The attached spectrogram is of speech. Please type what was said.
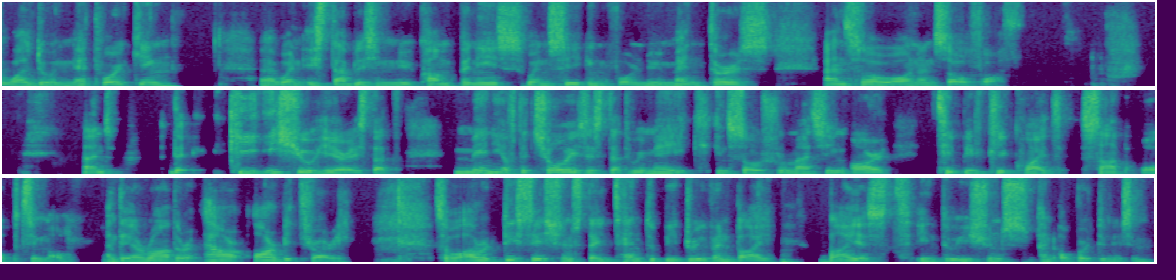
while doing networking, uh, when establishing new companies, when seeking for new mentors, and so on and so forth. And the key issue here is that many of the choices that we make in social matching are typically quite suboptimal and they are rather arbitrary. So our decisions, they tend to be driven by biased intuitions and opportunism.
